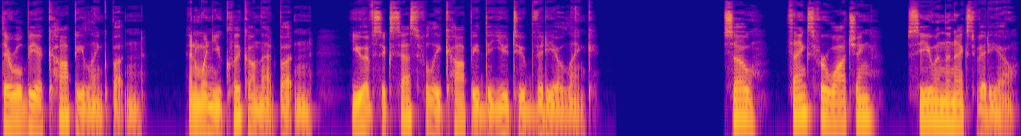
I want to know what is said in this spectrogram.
there will be a Copy Link button, and when you click on that button, you have successfully copied the YouTube video link. So, thanks for watching. See you in the next video.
